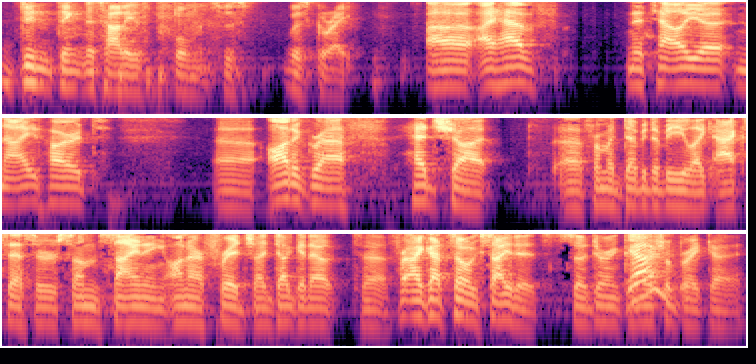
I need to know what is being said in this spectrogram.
didn't think Natalya's performance was was great. Uh, I have Natalya Neidhart uh, autograph headshot uh, from a WWE like Axxess or some signing on our fridge. I dug it out. Uh, for, I got so excited. So during Yeah. commercial break, I,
